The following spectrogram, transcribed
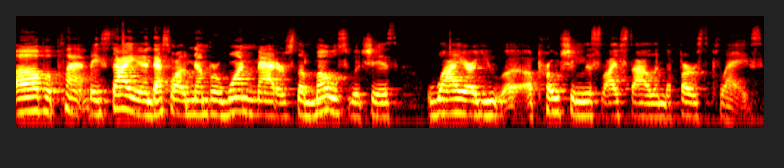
of a plant-based diet, and that's why number one matters the most, which is why are you uh, approaching this lifestyle in the first place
